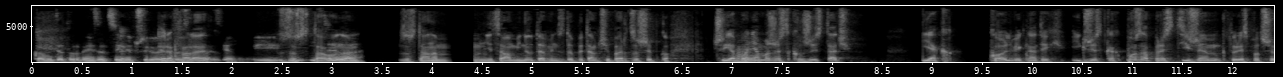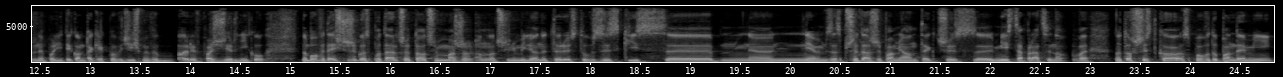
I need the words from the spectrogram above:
Komitet organizacyjny przyjął Rafale, i, zostało i nam, została nam niecałą minutę, więc dopytam cię bardzo szybko. Czy Japonia może skorzystać jakkolwiek na tych igrzyskach poza prestiżem, który jest potrzebny politykom, tak jak powiedzieliśmy, wybory w październiku? No bo wydaje się, że gospodarczo to, o czym marzono, czyli miliony turystów, zyski z, e, nie wiem, ze sprzedaży pamiątek czy z miejsca pracy nowe, no to wszystko z powodu pandemii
